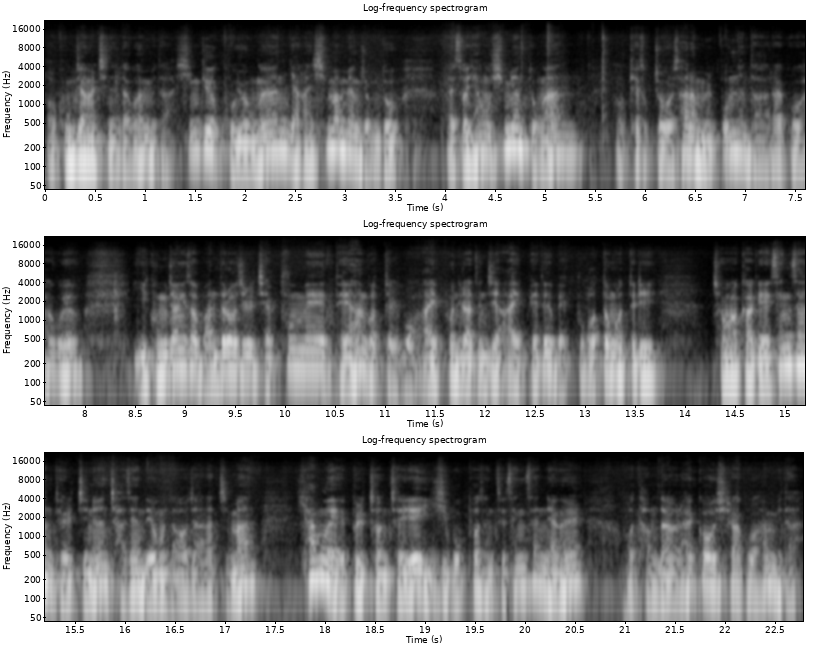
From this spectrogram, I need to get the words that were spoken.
어, 공장을 짓는다고 합니다. 신규 고용은 약 한 10만 명 정도 해서 향후 10년 동안 어, 계속적으로 사람을 뽑는다라고 하고요. 이 공장에서 만들어질 제품에 대한 것들, 뭐 아이폰이라든지 아이패드, 맥북 어떤 것들이 정확하게 생산될지는 자세한 내용은 나오지 않았지만 향후에 애플 전체의 25% 생산량을 어, 담당을 할 것이라고 합니다.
